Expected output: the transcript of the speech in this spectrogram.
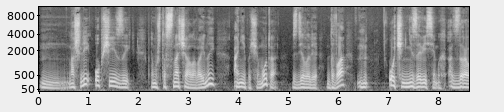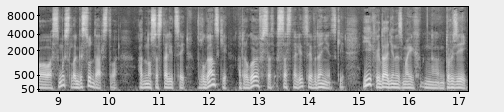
нашли общий язык. Потому что с начала войны они почему-то сделали два очень независимых от здравого смысла государства. Одно со столицей в Луганске, а другое со, столицей в Донецке. И когда один из моих друзей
